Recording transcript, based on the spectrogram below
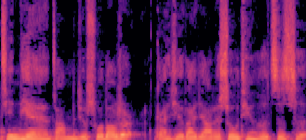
今天咱们就说到这儿，感谢大家的收听和支持。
